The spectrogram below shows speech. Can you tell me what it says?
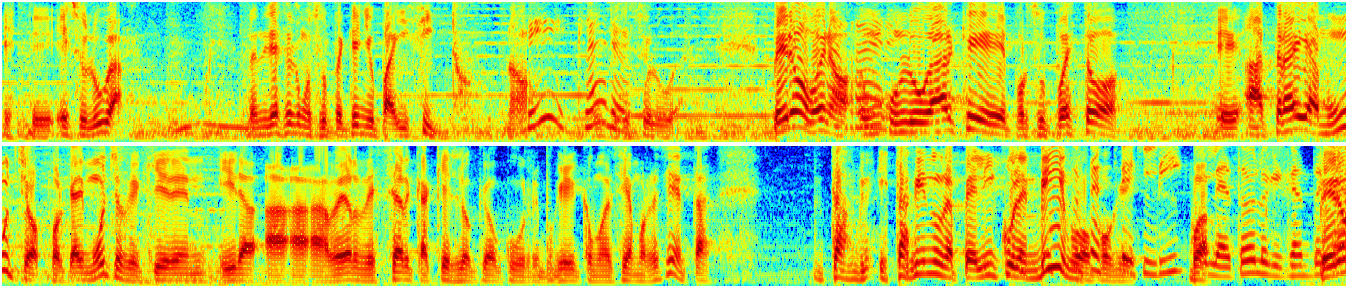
Este, es su lugar. Vendría a ser como su pequeño paisito, ¿no? Sí, claro. Es, es su lugar. Pero bueno, un, un lugar que por supuesto eh, atrae a muchos, porque hay muchos que quieren ir a, a- a ver de cerca qué es lo que ocurre. Porque como decíamos recién, estás, estás, estás viendo una película en vivo. Una porque, película, Bueno, todo lo que canta. pero,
